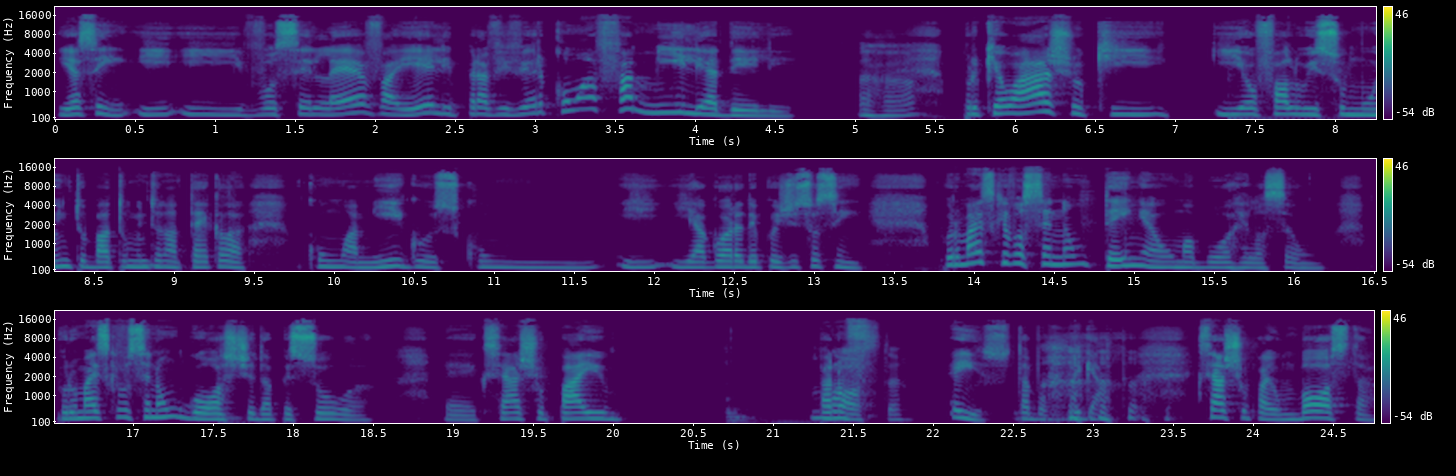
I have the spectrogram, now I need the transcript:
E assim, e, e você leva ele para viver com a família dele. Uhum. Porque eu acho que, e eu falo isso muito, bato muito na tecla com amigos, com. E, e, agora, depois disso, assim. Por mais que você não tenha uma boa relação, por mais que você não goste da pessoa, é, que você acha o pai. Bosta. É isso, tá bom, obrigada. que você acha o pai um bosta,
